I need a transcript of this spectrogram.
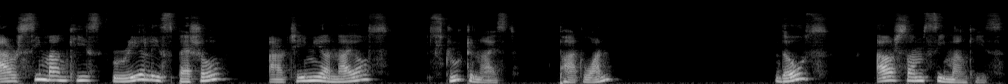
Are sea monkeys really special? Artemia NYOS scrutinized. Part 1 Those are some sea monkeys.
